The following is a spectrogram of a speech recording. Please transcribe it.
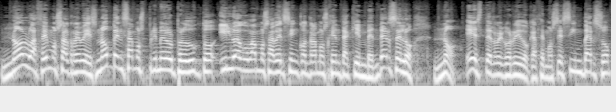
No lo hacemos al revés, no pensamos primero el producto y luego vamos a ver si encontramos gente a quien vendérselo. No, este recorrido que hacemos es inverso,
